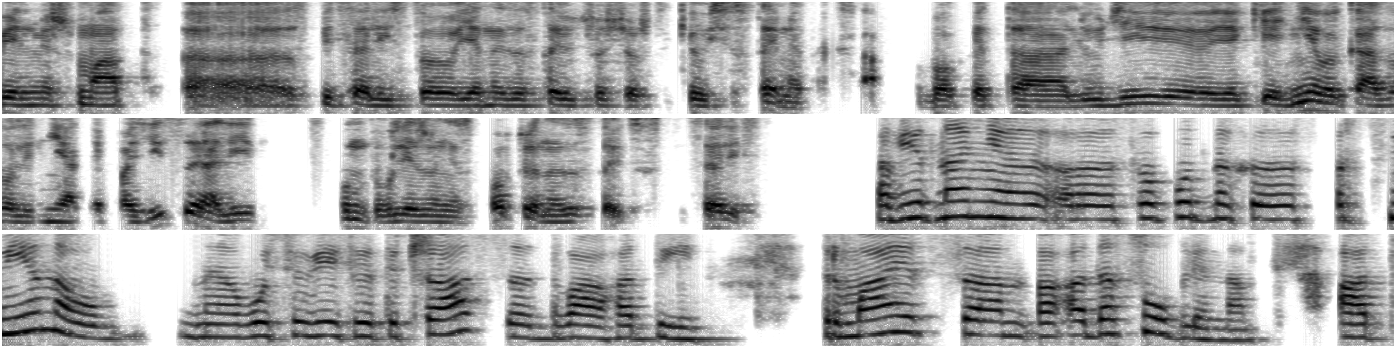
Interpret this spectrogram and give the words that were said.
вельмі шмат э, спецыялістаў яны застаюцца ўсё ж таки ў сістэме таксама. Бок это людзі якія не выказвалі ніякай пазіцыі але з пункту гледжання спорту яны застаюцца спецыялісты аб'яднанне э, свабодных э, спартсменаў вось увесь гэты час два гады трымаецца адасоблена ад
